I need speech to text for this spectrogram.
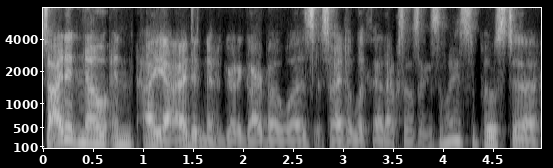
So I didn't know, and uh, yeah, I didn't know who Greta Garbo was. So I had to look that up because I was like, is am I supposed to,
